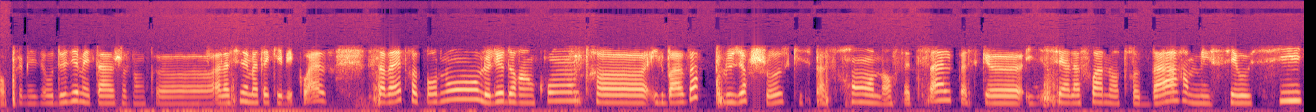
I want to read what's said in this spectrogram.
au, premier, au deuxième étage, donc à la Cinémathèque québécoise. Ça va être pour nous le lieu de rencontre. il va y avoir plusieurs choses qui se passeront dans cette salle parce que c'est à la fois notre bar, mais c'est aussi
